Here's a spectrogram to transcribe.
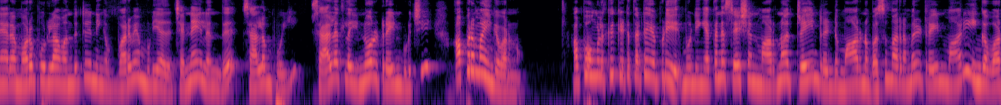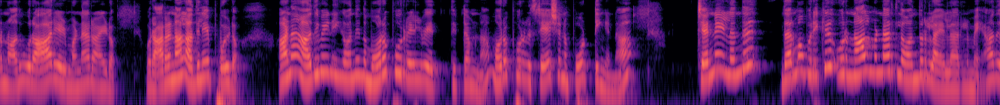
நேராக மொரப்பூர்லாம் வந்துட்டு நீங்கள் வரவே முடியாது. சென்னையிலேருந்து சேலம் போய் சேலத்தில் இன்னொரு ட்ரெயின் பிடிச்சி அப்புறமா இங்கே வரணும். அப்போ உங்களுக்கு கிட்டத்தட்ட எப்படி? நீங்கள் எத்தனை ஸ்டேஷன் மாறணும்? ட்ரெயின் ரெண்டு மாறணும். பஸ்ஸு மாறுற மாதிரி ட்ரெயின் மாறி இங்கே வரணும். அது ஒரு ஆறு ஏழு மணி நேரம் ஆகிடும் ஒரு அரை நாள் அதிலே போயிடும். ஆனால் அதுவே நீங்கள் வந்து இந்த மொரப்பூர் ரயில்வே திட்டம்னா மொரப்பூர் ஸ்டேஷனை போட்டிங்கன்னா சென்னையிலேருந்து தருமபுரிக்கு ஒரு நாலு மணி நேரத்தில் வந்துடலாம் எல்லாருமே. அது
